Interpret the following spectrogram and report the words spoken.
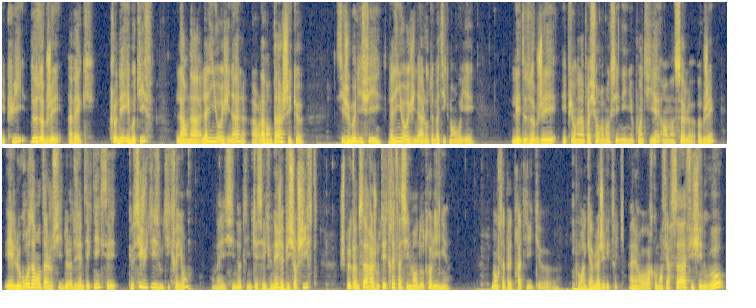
et puis deux objets avec cloner et motif. Là on a la ligne originale, alors l'avantage c'est que si je modifie la ligne originale, automatiquement, vous voyez, les deux objets, et puis on a l'impression vraiment que c'est une ligne pointillée en un seul objet. Et le gros avantage aussi de la deuxième technique, c'est que si j'utilise l'outil crayon, on a ici notre ligne qui est sélectionnée, j'appuie sur Shift, je peux comme ça rajouter très facilement d'autres lignes. Donc ça peut être pratique euh, pour un câblage électrique. Allez, on va voir comment faire ça, fichier nouveau,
